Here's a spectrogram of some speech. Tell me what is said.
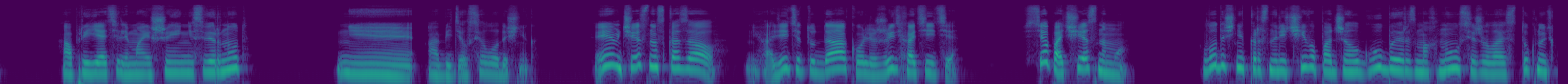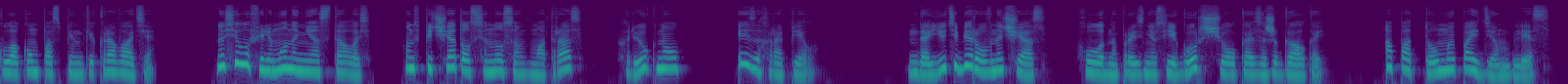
А приятели мои шеи не свернут? Не, обиделся лодочник. Им честно сказал, не ходите туда, коли жить хотите. Все по-честному. Лодочник красноречиво поджал губы и размахнулся, желая стукнуть кулаком по спинке кровати. Но сил у Филимона не осталось. Он впечатался носом в матрас, хрюкнул и захрапел. «Даю тебе ровно час», — холодно произнес Егор, щелкая зажигалкой а потом мы пойдем в лес.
